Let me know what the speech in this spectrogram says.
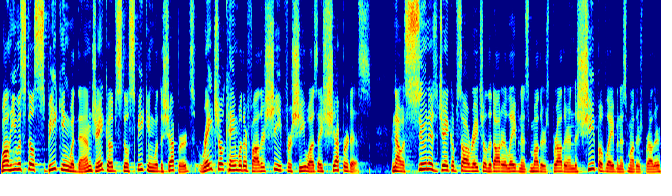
While he was still speaking with them, Jacob still speaking with the shepherds, Rachel came with her father's sheep, for she was a shepherdess. Now, as soon as Jacob saw Rachel, the daughter of Laban, his mother's brother, and the sheep of Laban, his mother's brother,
